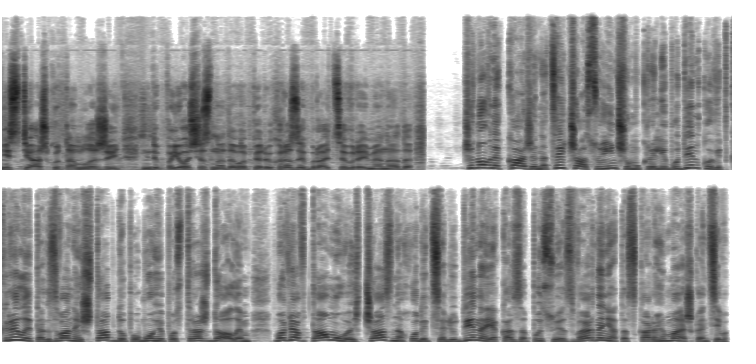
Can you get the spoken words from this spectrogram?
ні стяжку там ложить. ні- Його сейчас надо, во-первых, розібрати, це время надо. Чиновник каже, на цей час у іншому крилі будинку відкрили так званий штаб допомоги постраждалим. Мовляв, там увесь час знаходиться людина, яка записує звернення та скарги мешканців.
